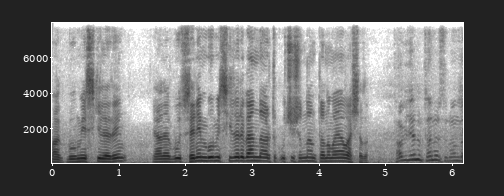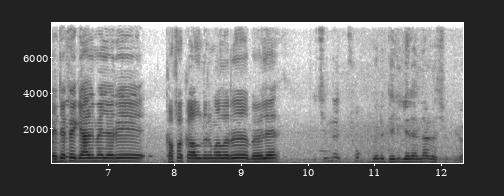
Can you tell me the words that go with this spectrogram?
Bak bu miskilerin yani bu senin bu miskileri ben de artık uçuşundan tanımaya başladım. Tabii canım tanırsın. Ondan Hedefe böyle gelmeleri, kafa kaldırmaları böyle içinde çok böyle deli gelenler de çıkıyor.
